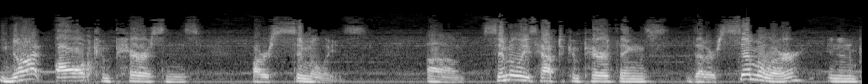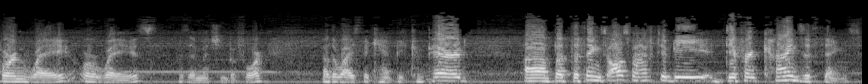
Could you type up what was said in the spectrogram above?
not all comparisons are similes. Um, similes have to compare things that are similar in an important way or ways, as I mentioned before. Otherwise, they can't be compared. Uh, but the things also have to be different kinds of things.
